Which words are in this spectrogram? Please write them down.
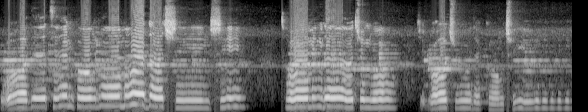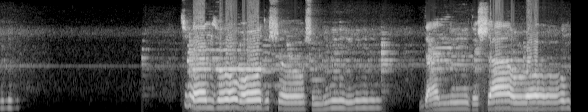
我的天空多么的清晰，透明的承诺，是过出的空气。牵着我的手是你，但你的笑容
